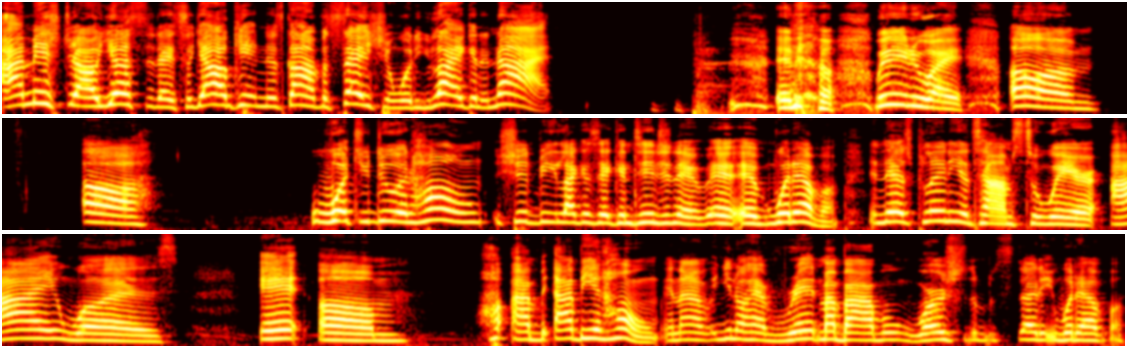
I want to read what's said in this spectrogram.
I missed y'all yesterday, so y'all getting this conversation, whether you like it or not. and, uh, but anyway, um, uh, what you do at home should be, like I said, contingent at, at, at whatever. And there's plenty of times to where I was at, um, I I be at home and I you know have read my Bible, worship, study, whatever,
